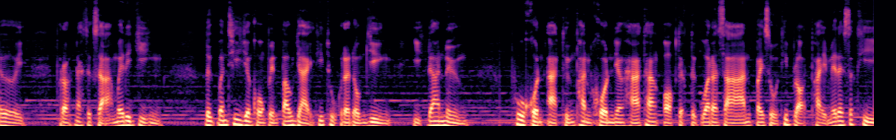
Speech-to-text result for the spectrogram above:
เลย เพราะนักศึกษาไม่ได้ยิงตึกบัญชียังคงเป็นเป้าใหญ่ที่ถูกระดมยิงอีกด้านหนึ่ง ผู้คนอาจถึงพันคนยังหาทางออกจากตึกวารสารไปสู่ที่ปลอดภัยไม่ได้สักที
